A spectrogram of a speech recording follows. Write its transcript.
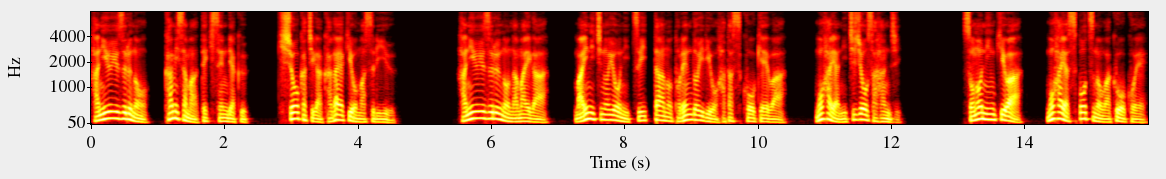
羽生結弦の神様的戦略、希少価値が輝きを増す理由。羽生結弦の名前が毎日のようにツイッターのトレンド入りを果たす光景は、もはや日常茶飯事。その人気は、もはやスポーツの枠を超え、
